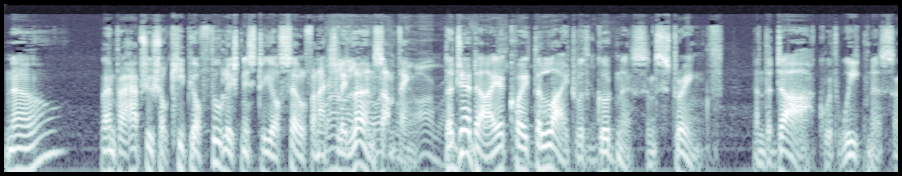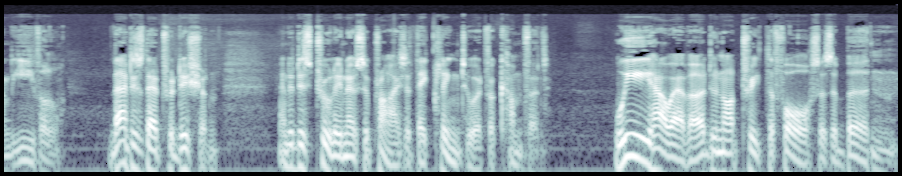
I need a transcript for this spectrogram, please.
No? Then perhaps you shall keep your foolishness to yourself and actually Well, learn know with my something. The Jedi equate the light with goodness and strength, and the dark with weakness and evil. That is their tradition, and it is truly no surprise that they cling to it for comfort. We, however, do not treat the Force as a burden.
